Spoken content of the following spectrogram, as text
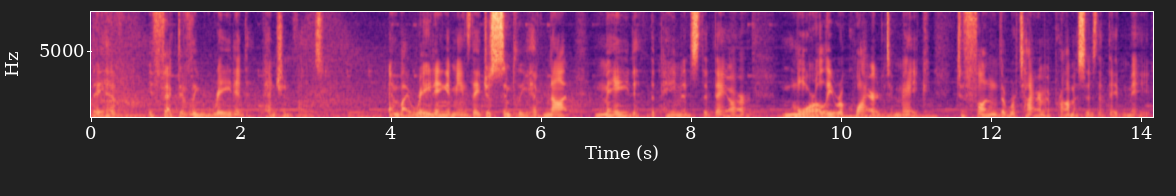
They have effectively raided pension funds. And by raiding, it means they just simply have not made the payments that they are morally required to make to fund the retirement promises that they've made.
